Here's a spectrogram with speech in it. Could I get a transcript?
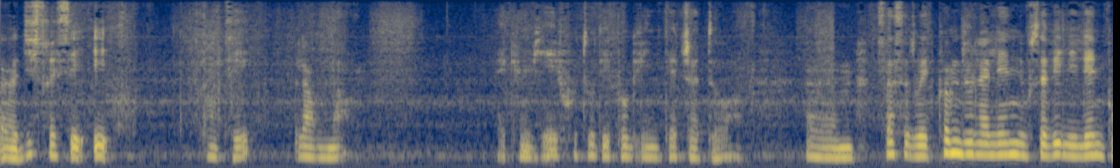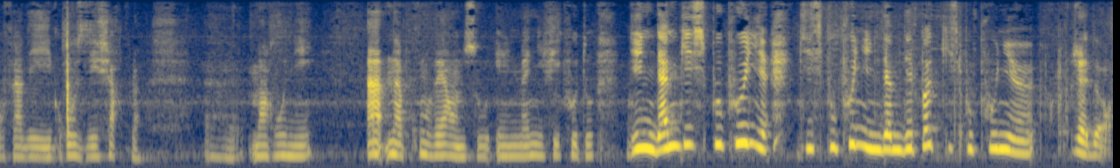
euh, distressé et Là, on a avec une vieille photo d'époque vintage, j'adore. Euh, ça, ça doit être comme de la laine, vous savez, les laines pour faire des grosses écharpes. Euh, Un apron vert en dessous et une magnifique photo d'une dame qui se poupougne, qui se poupougne, une dame d'époque qui se poupougne. Euh, j'adore.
